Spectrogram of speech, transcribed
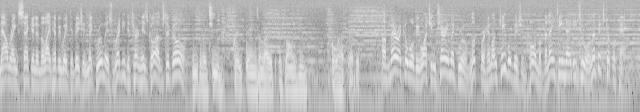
Now ranked second in the light heavyweight division, McGroom is ready to turn his gloves to gold. You can achieve great things in life as long as you go after it. America will be watching Terry McGroom. Look for him on Cablevision, home of the 1992 Olympics Triplecast.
